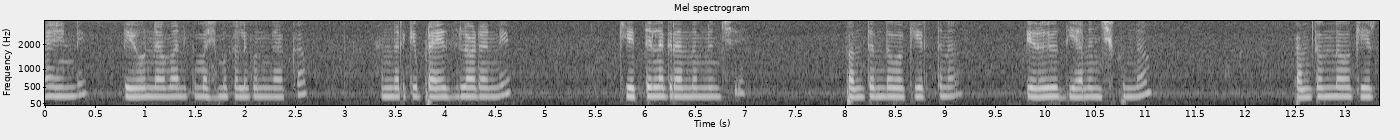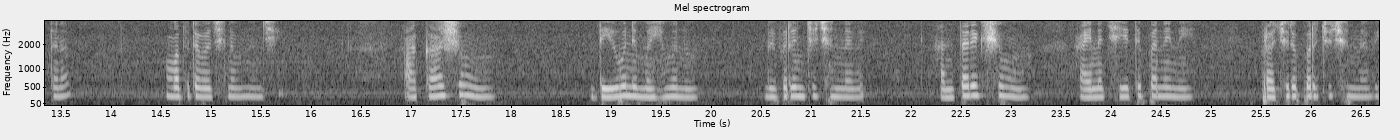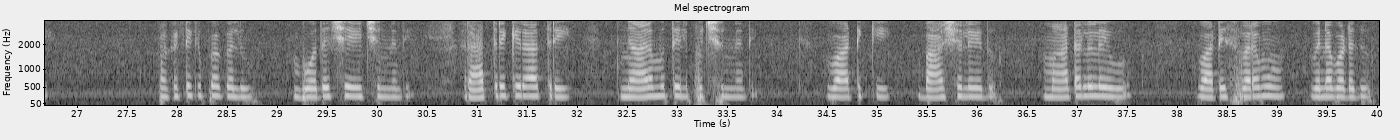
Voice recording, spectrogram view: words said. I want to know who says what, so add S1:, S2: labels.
S1: Hi అండి. దేవుని నామానికి మహిమ కలుగును గాక. అందరికీ ప్రైజ్ లోడండి. కీర్తనల గ్రంథం నుంచి పంతొమ్మిదవ కీర్తన ఈరోజు ధ్యానించుకుందాం. పంతొమ్మిదవ కీర్తన మొదటి వచనం నుంచి. ఆకాశము దేవుని మహిమను వివరించుచున్నవి. అంతరిక్షము ఆయన చేతి పనిని ప్రచురపరచుచున్నవి. పగటికి పగలు బోధ చేయుచున్నది రాత్రికి రాత్రి జ్ఞానము తెలుపుచున్నది. వాటికి భాష లేదు మాటలు లేవు వాటి స్వరము వినబడదు.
